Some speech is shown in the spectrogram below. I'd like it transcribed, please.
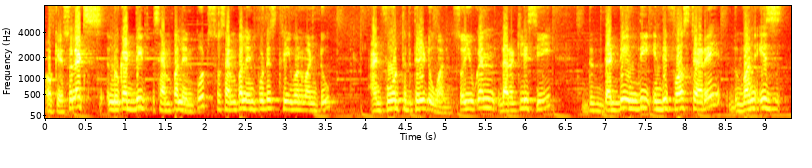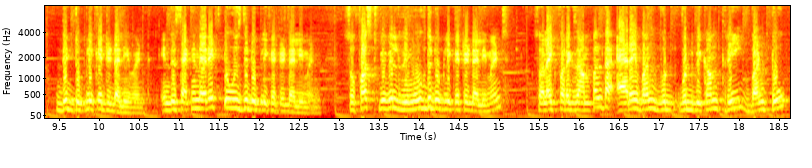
Okay. So let's look at the sample input. So sample input is 3112 and 43321 so you can directly see that the in the in the first array one is the duplicated element. In the second array 2 is the duplicated element. So first we will remove the duplicated elements so like for example, the array 1 would, would become 3, 1, 2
